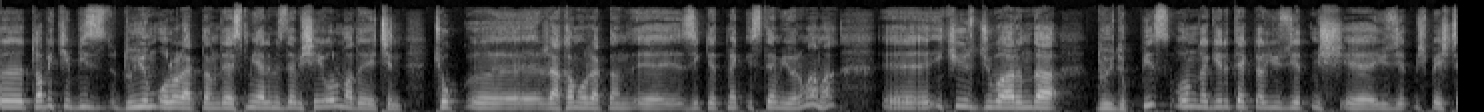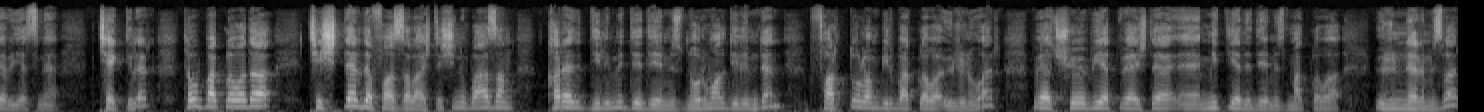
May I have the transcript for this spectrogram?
e, tabii ki biz duyum olaraktan resmi elimizde bir şey olmadığı için çok e, rakam olaraktan e, zikretmek istemiyorum ama e, 200 civarında duyduk biz. Onu da geri tekrar 170 e, 175 seviyesine çektiler. Tabii baklavada çeşitler de fazlalaştı. Şimdi bazen kare dilimi dediğimiz normal dilimden farklı olan bir baklava ürünü var. Veya şöbiyet veya işte e, mitye dediğimiz baklava ürünlerimiz var.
